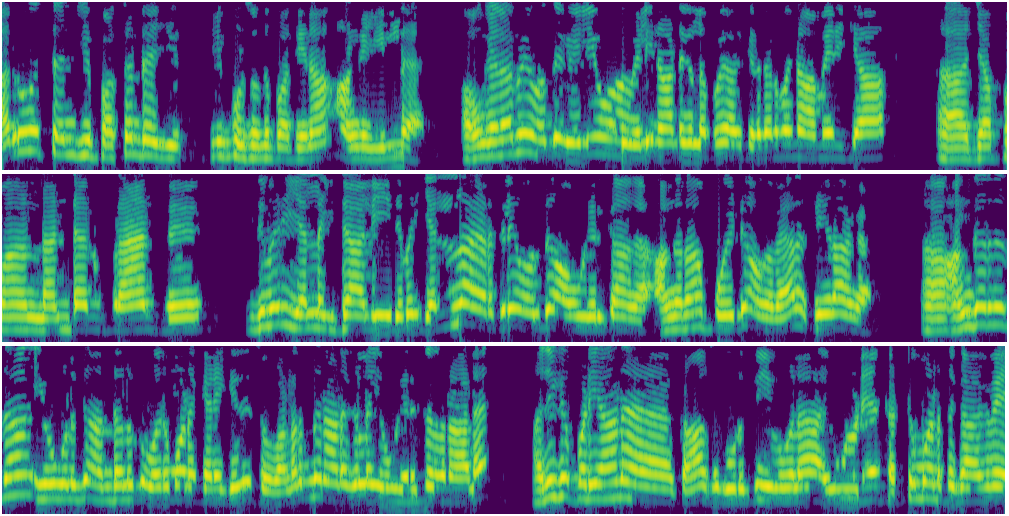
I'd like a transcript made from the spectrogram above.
அறுபத்தஞ்சு பர்சன்டேஜ் பீப்புள்ஸ் வந்து பாத்தீங்கன்னா அங்க இல்ல. அவங்க எல்லாமே வந்து வெளியூர் வெளிநாடுகள்ல போய் அது கிட்டத்தட்ட அமெரிக்கா ஜப்பான் லண்டன் பிரான்ஸு இது மாதிரி எல்லா இட்டாலி இது மாதிரி எல்லா இடத்துலையும் வந்து அவங்க இருக்காங்க. அங்கதான் போயிட்டு அவங்க வேலை செய்யறாங்க அங்கிருந்து தான் இவங்களுக்கு அந்த அளவுக்கு வருமானம் கிடைக்குது. ஸோ வளர்ந்த நாடுகள்ல இவங்க இருக்கிறதுனால அதிகப்படியான காசு கொடுத்து இவங்கள இவங்களுடைய கட்டுமானத்துக்காகவே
